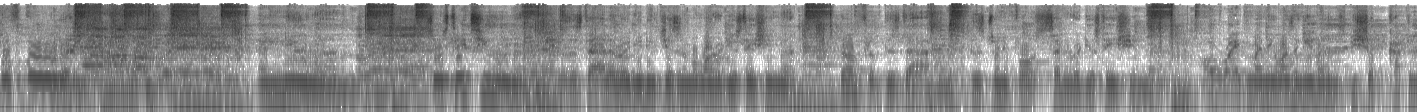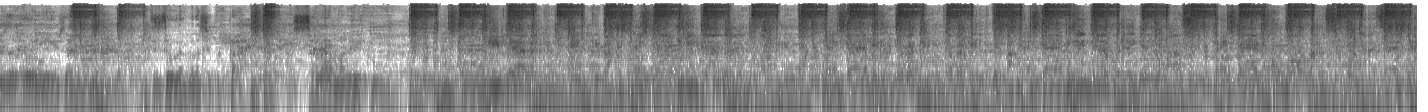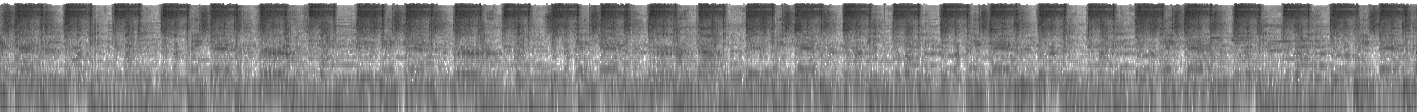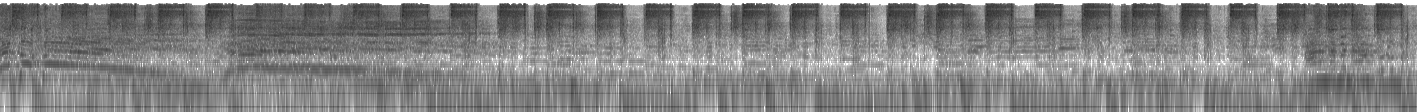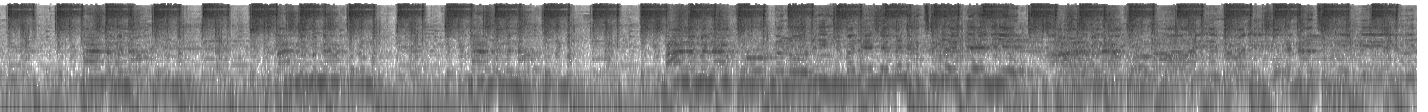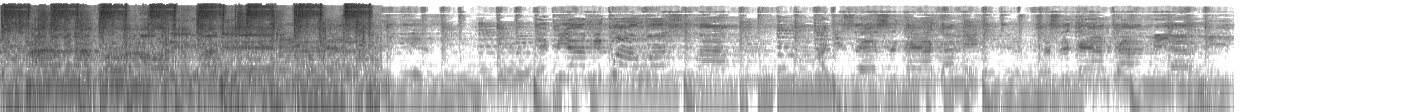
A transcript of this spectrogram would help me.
both old and new ones. So stay tuned. This is the Style of Radio New Jersey number one radio station. Don't flip this down. This is 24/7 radio station. All right, my name once again. My name is Bishop, captain of the airwaves, and this is the way I'm gonna say goodbye. Assalamu alaikum. Malamana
